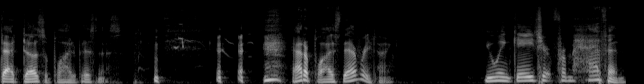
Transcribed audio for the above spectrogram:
That does apply to business, that applies to everything. You engage it from heaven.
